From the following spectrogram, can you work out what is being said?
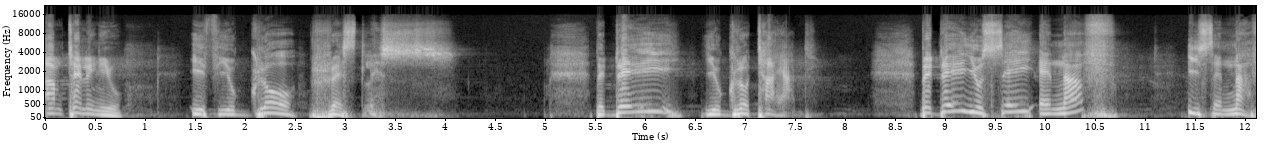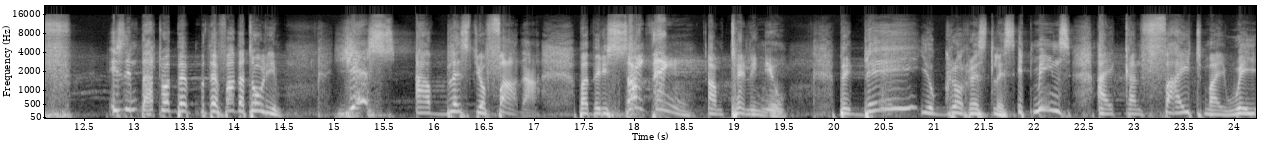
I'm telling you. If you grow restless, the day you grow tired, the day you say enough is enough. Isn't that what the, the father told him? Yes, I've blessed your father, but there is something I'm telling you. The day you grow restless, it means I can fight my way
